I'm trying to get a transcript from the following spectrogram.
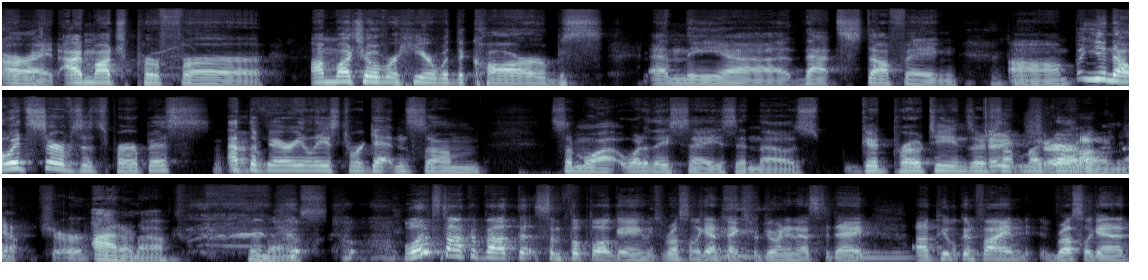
all right, I much prefer. I'm much over here with the carbs and the uh that stuffing. Okay. Um, but you know, it serves its purpose. Okay. At the very least, we're getting some some what what do they say is in those good proteins or hey, something sure. like that. I don't know. Yeah, sure. I don't know. Who knows? well, let's talk about the, some football games. Russell, again, thanks for joining us today. Mm. Uh, people can find Russell again at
